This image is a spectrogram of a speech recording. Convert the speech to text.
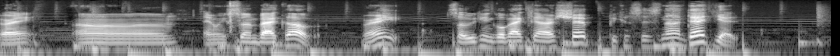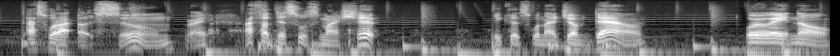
right? Um, and we swim back up, right? So we can go back to our ship because it's not dead yet. That's what I assume, right? I thought this was my ship because when I jumped down, wait, wait, no.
